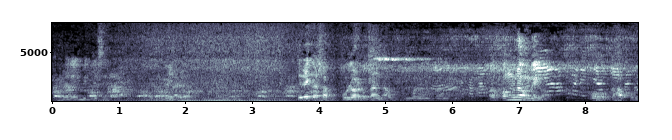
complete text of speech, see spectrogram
Wala yung video siya. Dire ka sa popular ko tanaw. Oh, pangulaw mo yun. Oo, oh, kahapon.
